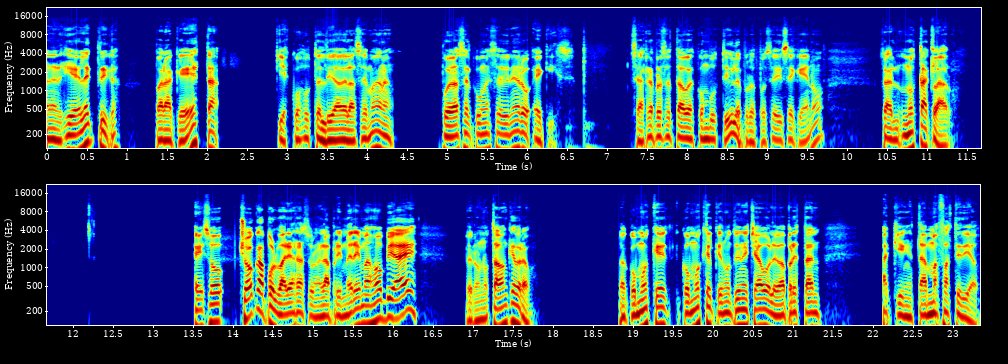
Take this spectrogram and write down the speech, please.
Energía Eléctrica para que ésta, y escoja usted el día de la semana, pueda hacer con ese dinero X. Se ha representado es combustible, pero después se dice que no. O sea, no está claro. Eso choca por varias razones. La primera y más obvia es, pero no estaban quebrados. O sea, ¿cómo es que, cómo es que el que no tiene chavo le va a prestar a quien está más fastidiado?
